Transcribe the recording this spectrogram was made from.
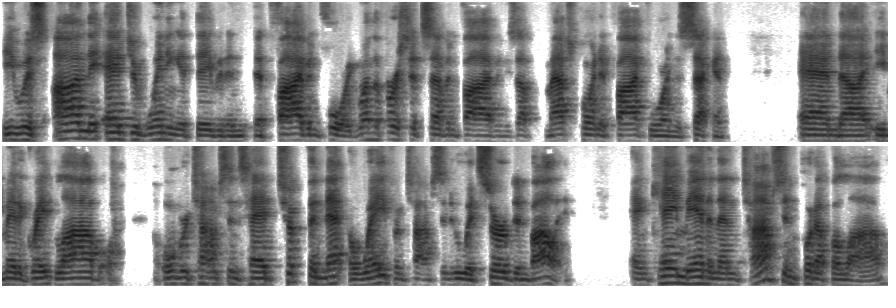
he was on the edge of winning it, David, in, at five and four. He won the first at seven five, and he's up match point at five four in the second. And uh, he made a great lob over Thompson's head, took the net away from Thompson, who had served and volleyed, and came in. And then Thompson put up a lob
